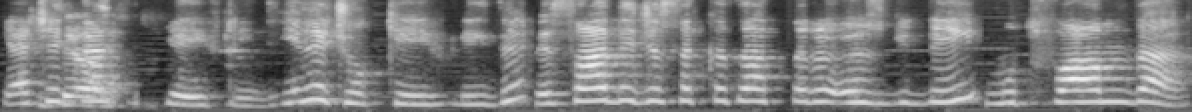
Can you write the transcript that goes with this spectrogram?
Gerçekten Çok. çok keyifliydi. Yine çok keyifliydi ve sadece sakatatlara özgü değil, mutfağımda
